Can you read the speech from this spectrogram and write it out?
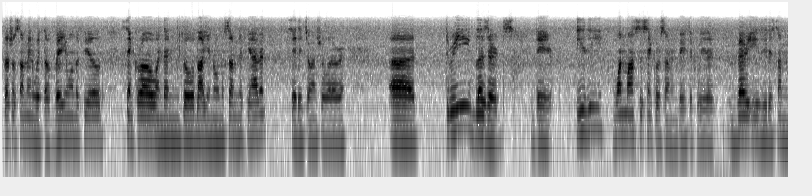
special summon with a Vayu on the field, synchro, and then go about your normal summon if you haven't. Say the torrential, whatever. Uh, three Blizzards. They're easy one monster synchro summon basically. They're very easy to summon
